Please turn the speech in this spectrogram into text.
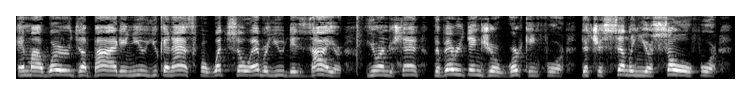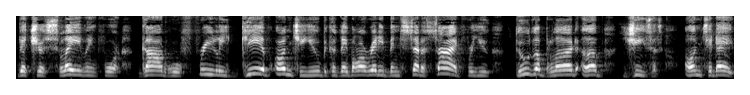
and my words abide in you, you can ask for whatsoever you desire. You understand? The very things you're working for, that you're selling your soul for, that you're slaving for, God will freely give unto you because they've already been set aside for you through the blood of Jesus. On today,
